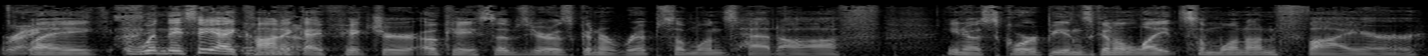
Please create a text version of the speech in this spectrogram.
Right. Like when they say iconic, know. I picture okay, Sub Zero's gonna rip someone's head off. You know, Scorpion's gonna light someone on fire.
